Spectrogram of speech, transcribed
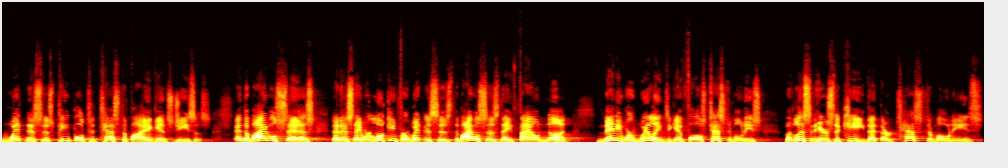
witnesses, people to testify against Jesus. And the Bible says that as they were looking for witnesses, the Bible says they found none. Many were willing to give false testimonies, but listen, here's the key that their testimonies,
